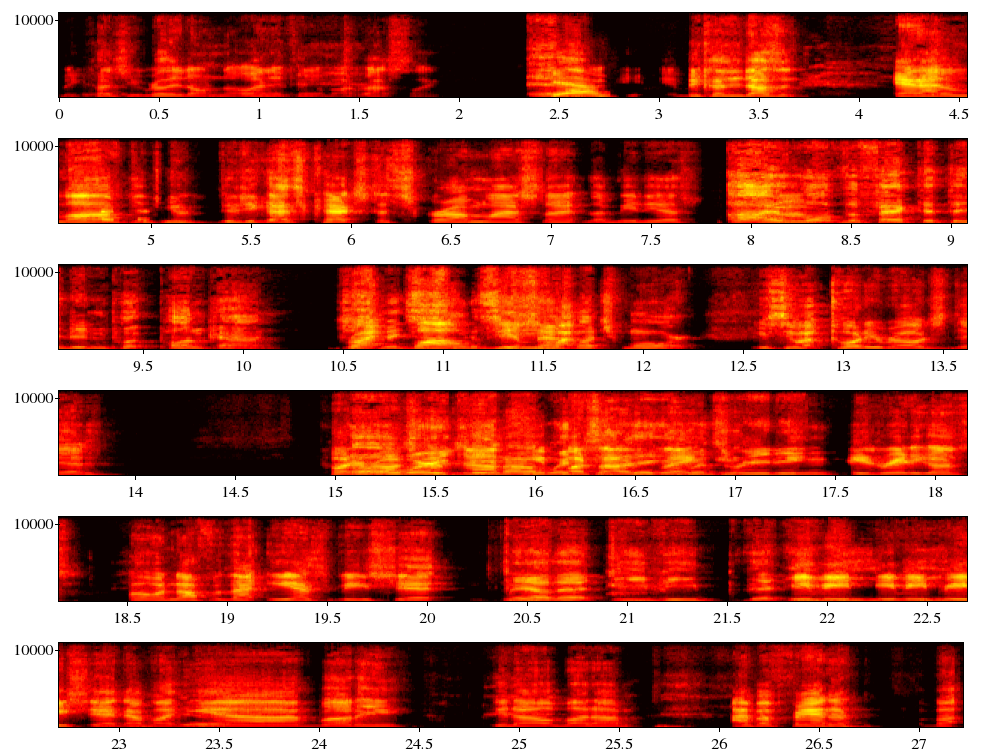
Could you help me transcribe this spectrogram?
because he really don't know anything about wrestling. Yeah, because he doesn't. And I love. Did you did you guys catch the scrum last night? The media. I love the fact that they didn't put Punk on. Just right. Makes well, want to see him that what, much more. You see what Cody Rhodes did? Cody oh, Rhodes where he came out, out he with the thing he was reading. He, he's reading. Goes, oh, enough of that ESB shit. Yeah, that EV, that EV, EVP, EVP shit. I'm like, yeah. yeah, buddy. You know, but um, I'm a fan of. But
